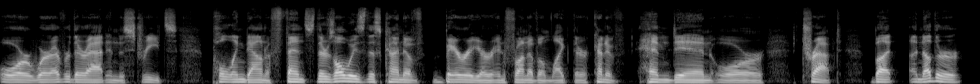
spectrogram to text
or wherever they're at in the streets pulling down a fence there's always this kind of barrier in front of them like they're kind of hemmed in or trapped. But another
